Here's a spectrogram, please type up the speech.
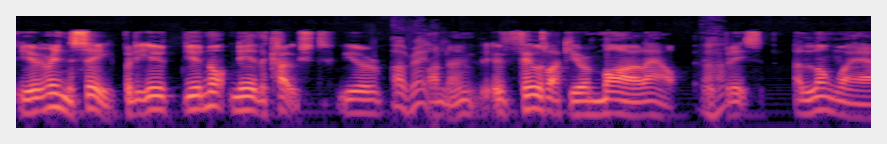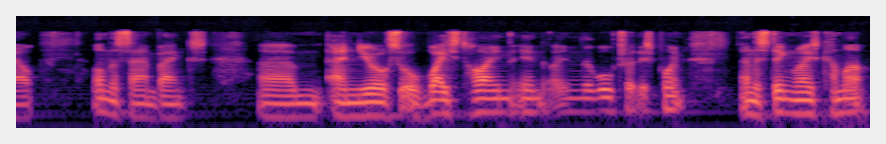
you're in the sea, but you're you're not near the coast. You're oh really? I don't know. It feels like you're a mile out, uh-huh. but it's a long way out on the sandbanks, um, and you're sort of waist high in, in, in the water at this point, and the stingrays come up,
